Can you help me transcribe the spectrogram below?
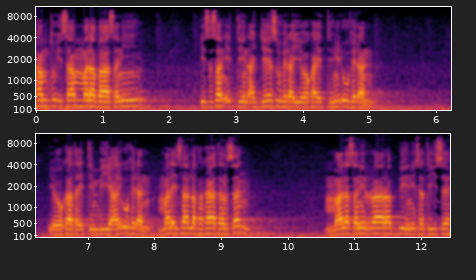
hamtu isaan mala baasanii isa san ittiin ajjeesuu fedhan yookaan ittiin hidhuu fedhan yookaan ittiin biyya ari'uu fedhan mala isaan lafa kaatan san mala sanirraa rabbiin isa tiise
